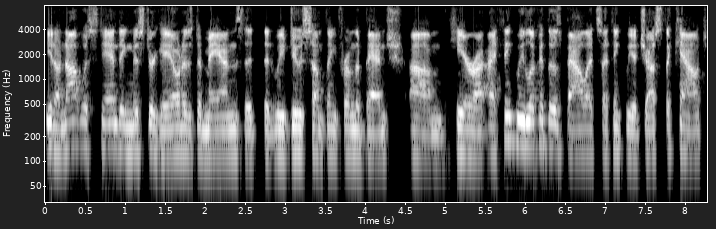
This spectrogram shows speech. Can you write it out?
you know, notwithstanding Mr. Gaona's demands that that we do something from the bench um, here, I, I think we look at those ballots. I think we adjust the count.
